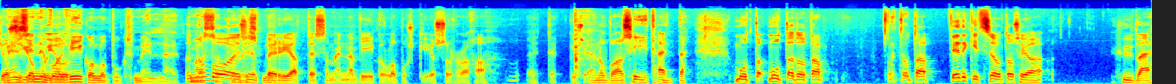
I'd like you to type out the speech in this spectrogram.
jos Eihän joku sinne voi jo- viikonlopuksi mennä. Että No voi sinne periaatteessa mennä viikonlopuksikin, jos on rahaa. Että kysehän on vaan siitä, että, mutta, mutta tota, tota, tietenkin se on tosiaan hyvä,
